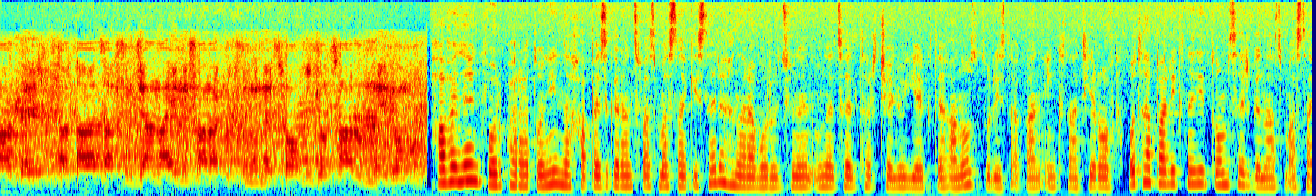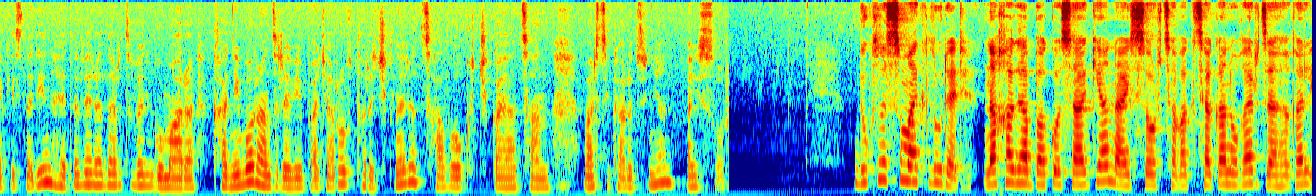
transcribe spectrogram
տարբեր տարածաշրջանային նշանակություն ունեցող միջոցառումներում Հավելենք, որ փառատոնի նախապես գրանցված մասնակիցները հնարավորություն են ունեցել թռչելու երկտեղանոց տուրիստական ինքնաթիռով։ Օթապարիկների տոմսեր գնաց մասնակիցներին հետ է վերադարձվել գումարը, քանի որ անձրևի պատճառով թռիչքները ցավոք չկայացան։ Վարսիկ Հարությունյան այսօր Դուք լսում եք լուրեր։ Նախագահ Բակո Սահակյան այսօր ցավակցական ուղերձ է հղել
